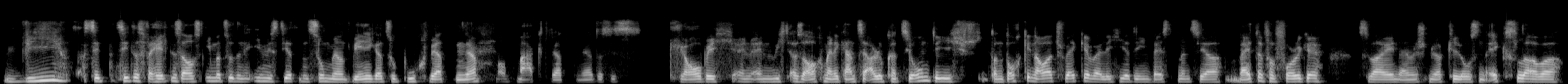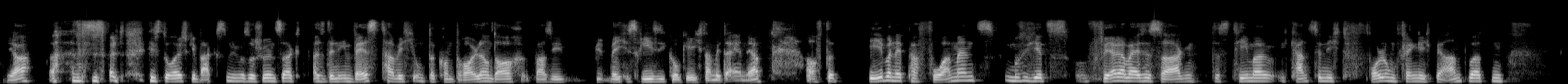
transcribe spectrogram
wie sieht, das Verhältnis aus immer zu den investierten Summe und weniger zu Buchwerten ja, und Marktwerten. Ja. Das ist glaube ich, ein, ein also auch meine ganze Allokation, die ich dann doch genauer tracke, weil ich hier die Investments ja weiterverfolge zwar in einem schnörkellosen Excel, aber ja, das ist halt historisch gewachsen, wie man so schön sagt. Also den Invest habe ich unter Kontrolle und auch quasi, welches Risiko gehe ich damit ein. Ja. Auf der Ebene Performance muss ich jetzt fairerweise sagen, das Thema, ich kann es dir nicht vollumfänglich beantworten.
